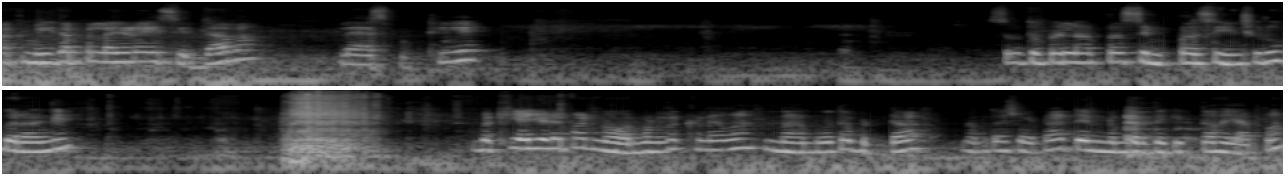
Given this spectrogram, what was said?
ਆ ਕਮੀਜ਼ ਦਾ ਪੱਲਾ ਜਿਹੜਾ ਇਹ ਸਿੱਧਾ ਵਾ, ਲੈਸ ਪੁੱਠੀ ਹੈ ਸਭ ਤੋਂ ਪਹਿਲਾਂ ਆਪਾਂ ਸਿੰਪਲ ਸੀਨ ਸ਼ੁਰੂ ਕਰਾਂਗੇ। ਬਖੀਆ ਜਿਹੜਾ ਆਪਾਂ ਨਾਰਮਲ ਰੱਖਣਾ ਵਾ, ਨਾ ਬਹੁਤਾ ਵੱਡਾ, ਨਾ ਬਹੁਤਾ ਛੋਟਾ, ਤਿੰਨ ਨੰਬਰ ਤੇ ਕੀਤਾ ਹੋਇਆ ਆਪਾਂ।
